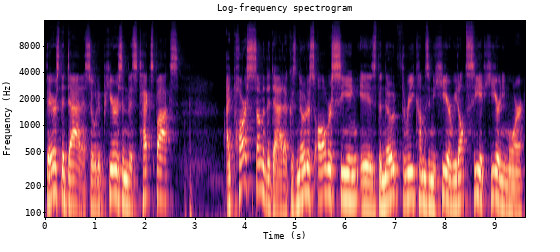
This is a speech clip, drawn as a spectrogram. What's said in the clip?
there's the data. So it appears in this text box I parse some of the data because notice all we're seeing is the node 3 comes in here. We don't see it here anymore.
